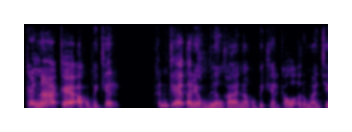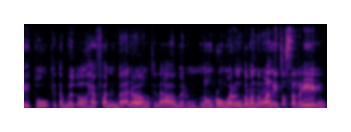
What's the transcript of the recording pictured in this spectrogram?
Karena kayak aku pikir, kan kayak tadi aku bilang kan, aku pikir kalau remaja itu kita bakal have fun bareng, kita bareng nongkrong bareng teman-teman itu sering.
